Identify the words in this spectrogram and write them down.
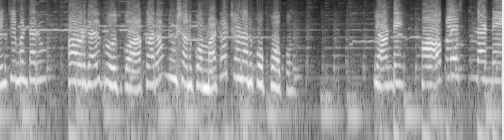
ఏం చేయమంటారు? ఆవిడ గారికి రోజుకో ఆకారం నిమిషానికో మాట క్షణానికో కోపం. ఏమండి ఆకలేస్తుందండి.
